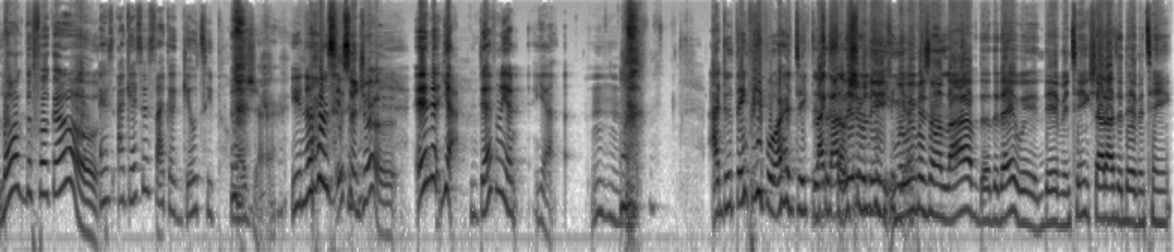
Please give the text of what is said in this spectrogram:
Log the fuck out. it's, I guess it's like a guilty pleasure. you know, It's a drug. and yeah, definitely an yeah. hmm I do think people are addicted Like to I social literally media. when we was on live the other day with Devin Tink. Shout out to Devin Tink.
